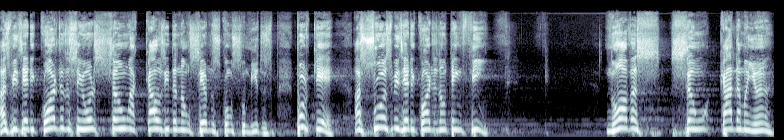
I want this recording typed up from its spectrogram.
As misericórdias do Senhor são a causa de não sermos consumidos. Por quê? As suas misericórdias não têm fim. Novas são cada manhã.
